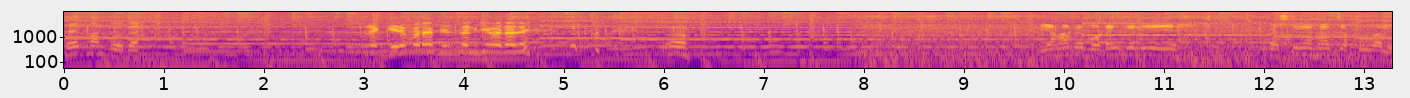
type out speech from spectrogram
सेहतमंद बहुत है। अरे गिर पड़ा फिसलन की वजह से। यहाँ पे बोटिंग के लिए ये कश्तियाँ हैं चप्पू वाली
